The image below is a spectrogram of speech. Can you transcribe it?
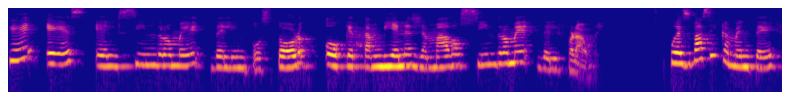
qué es el síndrome del impostor o que también es llamado síndrome del fraude. Pues básicamente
